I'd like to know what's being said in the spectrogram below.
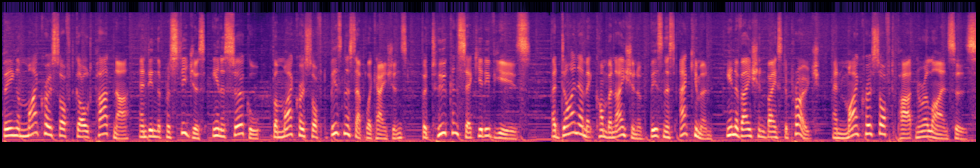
being a Microsoft Gold partner and in the prestigious Inner Circle for Microsoft business applications for two consecutive years. A dynamic combination of business acumen, innovation based approach, and Microsoft partner alliances.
